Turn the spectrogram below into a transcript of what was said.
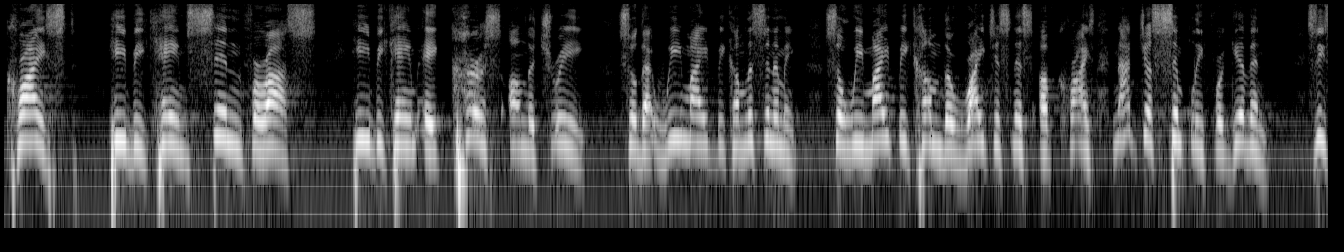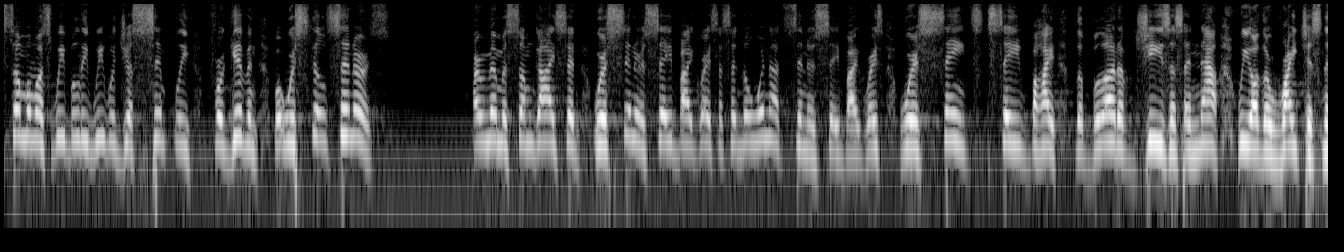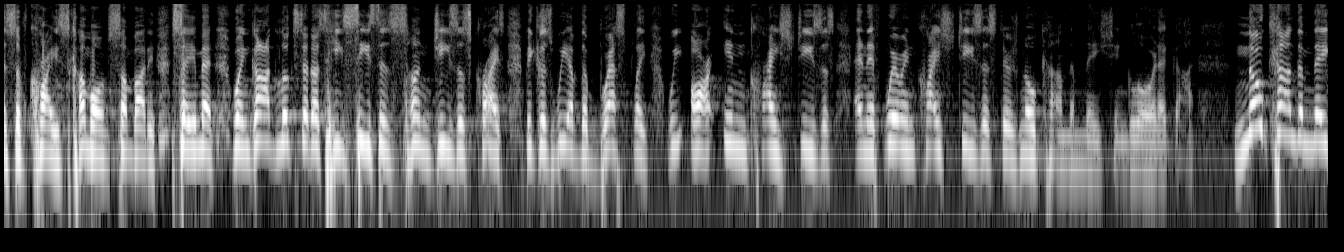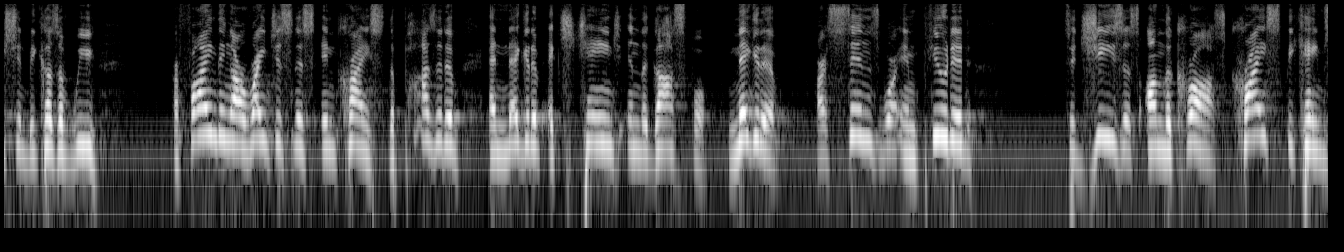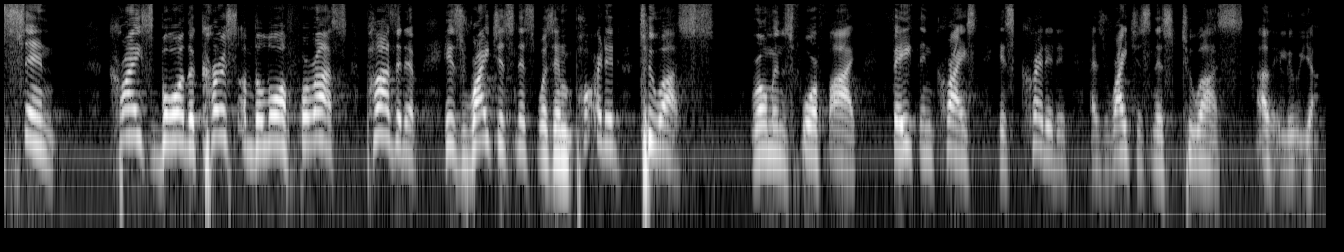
Christ he became sin for us. He became a curse on the tree so that we might become, listen to me, so we might become the righteousness of Christ, not just simply forgiven. See, some of us, we believe we were just simply forgiven, but we're still sinners. I remember some guy said, we're sinners saved by grace. I said, no, we're not sinners saved by grace. We're saints saved by the blood of Jesus. And now we are the righteousness of Christ. Come on, somebody say amen. When God looks at us, he sees his son, Jesus Christ, because we have the breastplate. We are in Christ Jesus. And if we're in Christ Jesus, there's no condemnation. Glory to God. No condemnation because of we are finding our righteousness in Christ, the positive and negative exchange in the gospel. Negative our sins were imputed to Jesus on the cross. Christ became sin. Christ bore the curse of the law for us. Positive. His righteousness was imparted to us. Romans 4, 5. Faith in Christ is credited as righteousness to us. Hallelujah.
